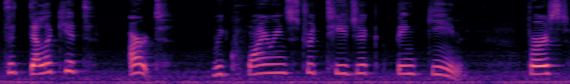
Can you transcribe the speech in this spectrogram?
it's a delicate art requiring strategic thinking. First,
